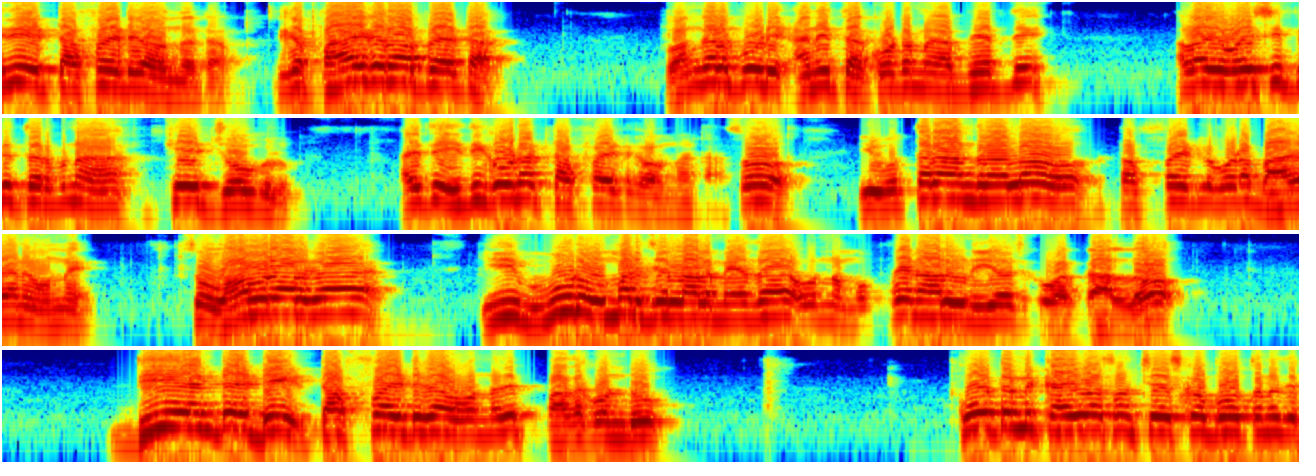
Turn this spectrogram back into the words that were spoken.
ఇది టఫ్ ఫైట్గా ఉందట. ఇక పాయగరావుపేట. వంగలపూడి అనిత కూటమి అభ్యర్థి. అలాగే వైసీపీ తరపున కే జోగులు. అయితే ఇది కూడా టఫ్ ఫైట్గా ఉందట. సో ఈ ఉత్తరాంధ్రలో టఫ్ ఫైట్లు కూడా బాగానే ఉన్నాయి. సో ఓవరాల్గా ఈ మూడు ఉమ్మడి జిల్లాల మీద ఉన్న ముప్పై నాలుగు నియోజకవర్గాల్లో డి అంటే డి టఫ్ ఫైట్గా ఉన్నది పదకొండు. కూటమి కైవసం చేసుకోబోతున్నది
